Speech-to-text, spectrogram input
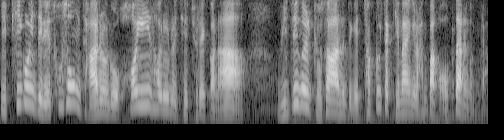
이 피고인들이 소송 자료로 허위 서류를 제출했거나 위증을 교사하는 등의 적극적 기망행위를 한 바가 없다는 겁니다.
